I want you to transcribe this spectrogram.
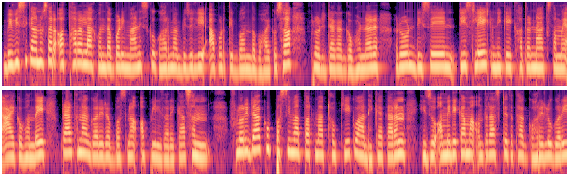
बिबिसीका अनुसार अठार लाखभन्दा बढी मानिसको घरमा बिजुली आपूर्ति बन्द भएको छ। फ्लोरिडाका गभर्नर रोन डिसेन्टिसले निकै खतरनाक समय आएको भन्दै प्रार्थना गरेर बस्न अपिल गरेका छन्। फ्लोरिडाको पश्चिमा तटमा ठोकिएको आँधीका कारण हिजो अमेरिकामा अन्तर्राष्ट्रिय तथा घरेलु गरी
